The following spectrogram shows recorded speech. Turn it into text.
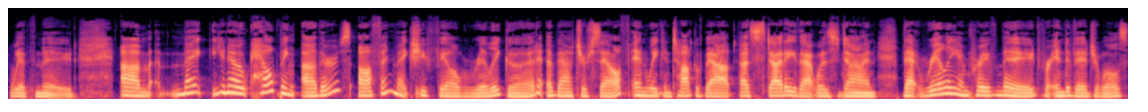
with mood. Um, make you know helping others often makes you feel really good about yourself, and we can talk about a study that was done that really improved mood for individuals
